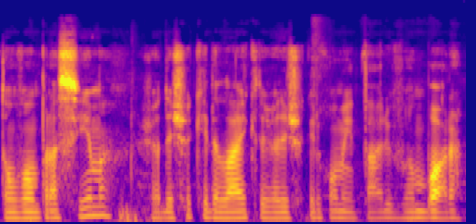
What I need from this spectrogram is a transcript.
então vamos para cima, já deixa aquele like, já deixa aquele comentário, vamos embora.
